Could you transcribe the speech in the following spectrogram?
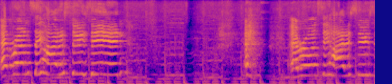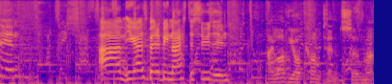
everyone say hi to susan. Everyone say hi to susan. Um you guys better be nice to susan. I love your content so much.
